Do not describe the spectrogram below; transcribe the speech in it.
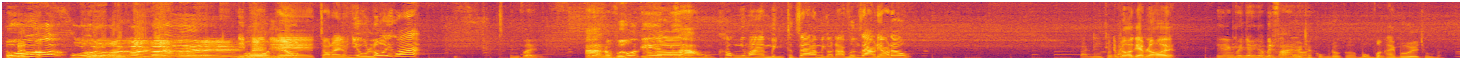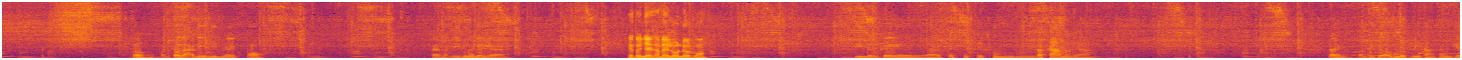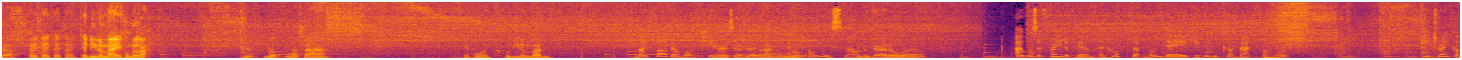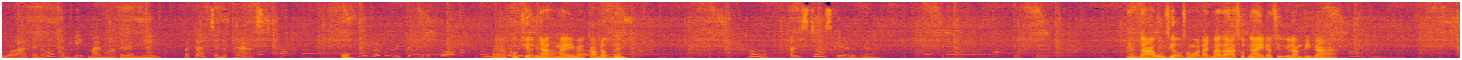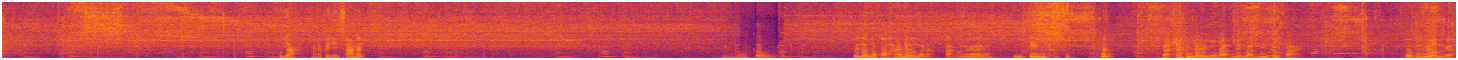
Ôi ui ui ui ui ui Địt ui mẹ gì lâu thề trò này nó nhiều lỗi quá. Anh phải. À nó vướng vào cái Ờ. cái rào. Không nhưng mà mình thực ra là mình có đã vướng rào đéo đâu. Bạn đi trước Game bạn lỗi, game lỗi. thì anh phải nhảy ra bên phải rồi. chắc cũng được ờ, 4 phần 20 chú. Ơ, bạn quay lại đi, đi này khó. Đấy, bạn đi đường kia kìa. Thế tôi nhảy sang đây luôn được đúng không? Đi đường cái ờ, cái cái, cái thùng da cam này kìa Đấy, bạn thấy cái ống nước đi thẳng sang bên kia không? Thấy thấy thấy thấy Thế đi đường này không được à? Được, được thì là xa Thế thôi tôi đi đường gần My father worked here as a driller, and he always smelled of fuel oil. I was afraid of him and hoped that one day he wouldn't come back from work. He drank a lot and often beat my mother and me, but that's in the past. Mẹ câu chuyện nhà thằng này mẹ cảm động thế. Oh. Ông già uống rượu xong rồi đánh bà già suốt ngày đéo chịu đi làm gì cả. Ui da mẹ phải nhảy sang ấy cầu. Bây giờ nó có hai đường bạn ạ bạn à, tự tin khả năng nhảy của bạn thì bạn đi sang phải. Có cái giường kìa.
